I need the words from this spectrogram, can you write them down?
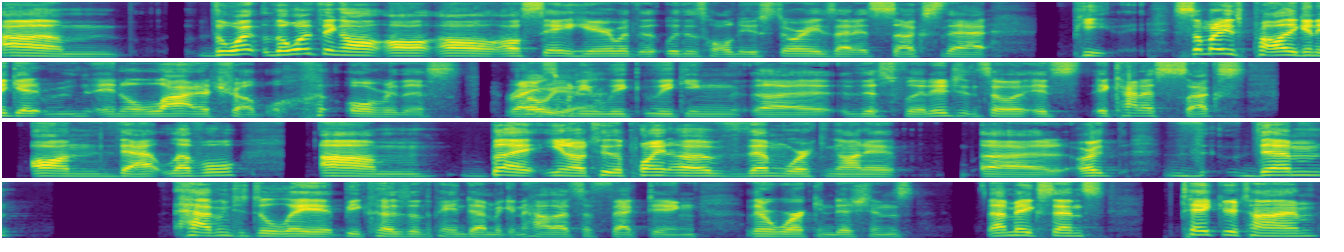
Um, the one the one thing I'll I'll I'll, I'll say here with the, with this whole news story is that it sucks that pe- somebody's probably gonna get in a lot of trouble over this, right? Oh, Somebody yeah. leak, leaking uh this footage, and so it's it kind of sucks on that level. Um, but you know, to the point of them working on it, uh, or th- them having to delay it because of the pandemic and how that's affecting their work conditions. That makes sense. Take your time.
